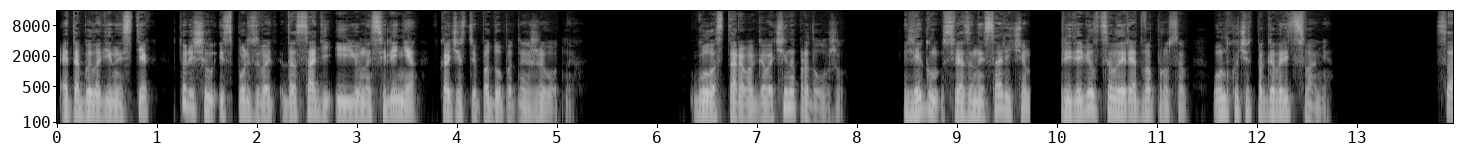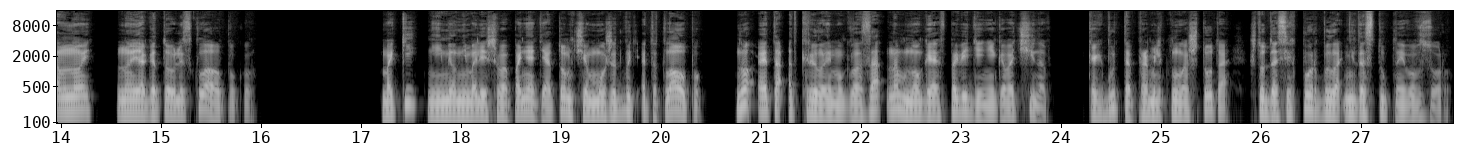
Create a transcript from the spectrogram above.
Это был один из тех, кто решил использовать досади и ее население в качестве подопытных животных. Голос старого гавачина продолжил. Легум, связанный с Аричем, предъявил целый ряд вопросов. Он хочет поговорить с вами. Со мной, но я готовлюсь к Лаупуку. Маки не имел ни малейшего понятия о том, чем может быть этот лаупук, но это открыло ему глаза на многое в поведении гавачинов, как будто промелькнуло что-то, что до сих пор было недоступно его взору.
